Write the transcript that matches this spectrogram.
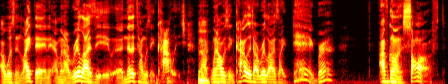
I wasn't like that. And when I realized it, it another time was in college. When, I, mm. when I was in college, I realized like, dang, bruh, I've gone soft.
